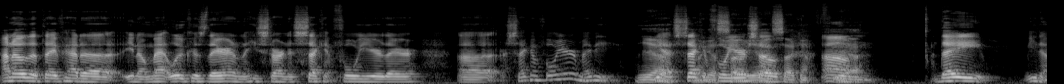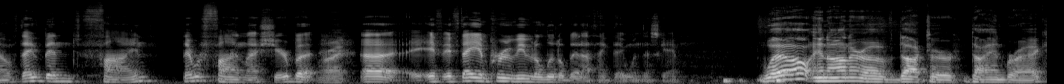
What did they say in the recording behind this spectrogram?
I know that they've had a you know Matt Lucas there and he's starting his second full year there. Uh, second full year maybe. Yeah, I second full so, year. yeah, So second, um, yeah. they you know they've been fine. They were fine last year, but Right. uh, if if they improve even a little bit, I think they win this game. Well, in honor of Dr. Diane Bragg,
